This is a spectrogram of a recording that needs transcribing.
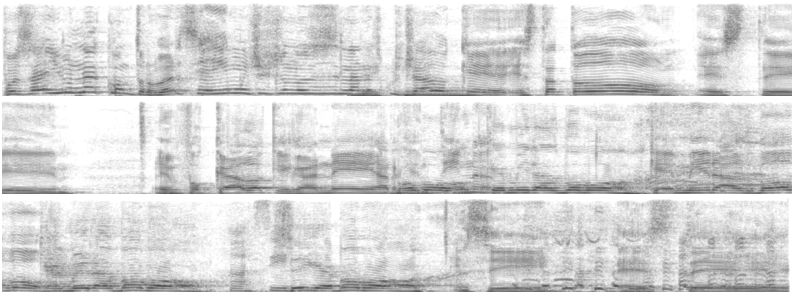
pues hay una controversia ahí, muchachos. No sé si la han ¿De escuchado, qué? que está todo este enfocado a que gane Argentina. Bobo, ¿qué miras, Bobo? ¿Qué miras, Bobo? ¿Qué miras, Bobo? Así. Sigue, Bobo. Sí, este.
